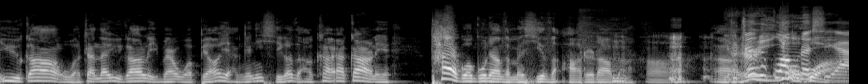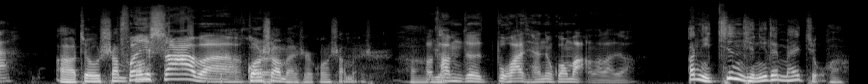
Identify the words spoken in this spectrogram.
浴缸，我站在浴缸里边，我表演给你洗个澡，告告诉你泰国姑娘怎么洗澡，知道吗？啊，真是是光着诱惑鞋，啊，就上穿一纱吧，光上半身，光上半身啊哦，他们这不花钱就光膀子了就。啊，你进去你得买酒啊，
